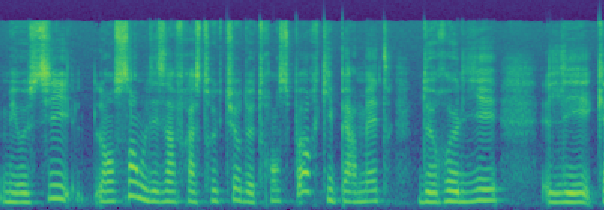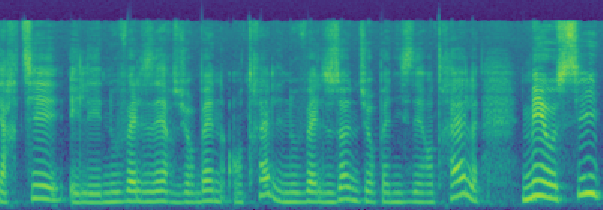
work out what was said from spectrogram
mais aussi l'ensemble des infrastructures de transport qui permettent de relier les quartiers et les nouvelles aires urbaines entre elles, les nouvelles zones urbanisées entre elles, mais aussi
